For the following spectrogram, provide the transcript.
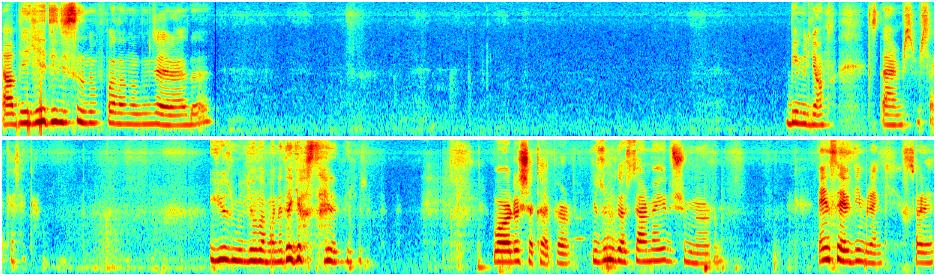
ya bir yedinci sınıf falan olunca herhalde. Bir milyon istermişim şaka şaka. 100 milyon abone de gösterebilirim. Bu arada şaka yapıyorum. Yüzümü göstermeyi düşünmüyorum. En sevdiğim renk. Sorry.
